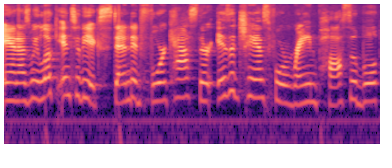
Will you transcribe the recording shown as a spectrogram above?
And as we look into the extended forecast, there is a chance for rain possible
